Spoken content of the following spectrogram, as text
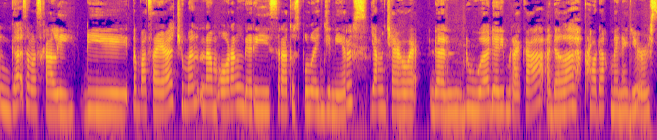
Enggak sama sekali. Di tempat saya cuma enam orang dari 110 engineers yang cewek dan dua dari mereka adalah product managers.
